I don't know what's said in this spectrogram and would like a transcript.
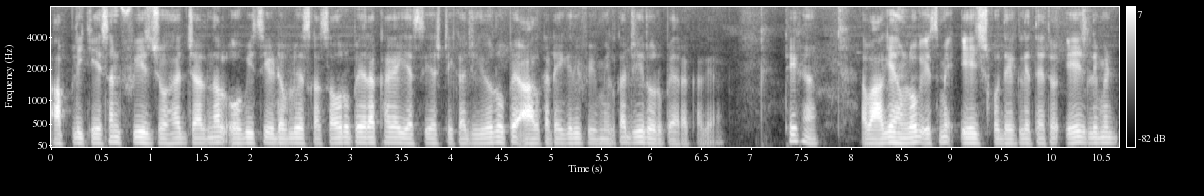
अप्लीकेशन फ़ीस जो है general O B C W S का सौ रुपये रखा गया एस सी का ज़ीरो रुपये आल कैटेगरी फीमेल का ज़ीरो रुपये रखा गया। ठीक है? अब आगे हम लोग इसमें एज को देख लेते हैं। तो एज लिमिट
